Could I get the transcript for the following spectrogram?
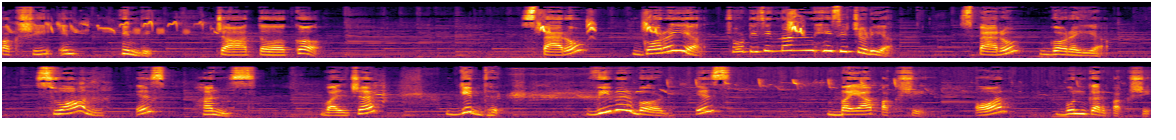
पक्षी इन हिंदी चातक स्पैरो गौरैया छोटी सी नन्ही सी चिड़िया स्पैरो गौरैया स्वान इज़ हंस वल्चर गिद्ध वीवर बर्ड इज़ बया पक्षी और बुनकर पक्षी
